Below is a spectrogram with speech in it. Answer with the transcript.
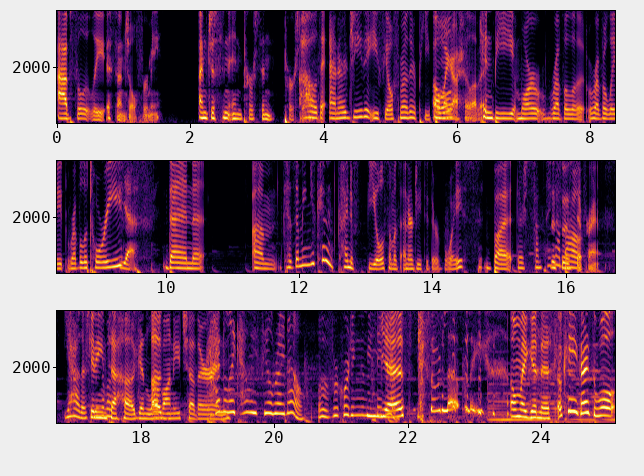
absolutely essential for me. I'm just an in person person. oh the energy that you feel from other people Oh my gosh, I love it. can be more revel- revelate revelatory yes. then um because i mean you can kind of feel someone's energy through their voice but there's something This about was different. yeah there's Getting something to hug and love on each other. kind of like how we feel right now of recording in the same. Yes, so lovely. oh my goodness. Okay, you guys. Well,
